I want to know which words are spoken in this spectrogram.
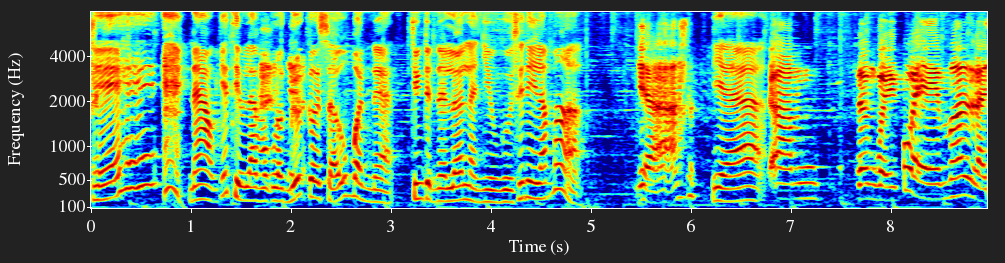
Nào giới thiệu lại một lần nữa cơ sở của mình nè. Chương trình này lên là nhiều người sẽ đi lắm á. Dạ. Dạ. Um, đơn vị của em á, là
